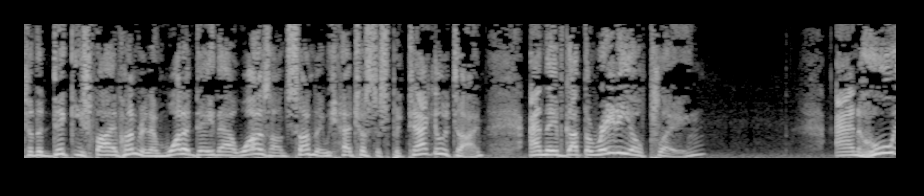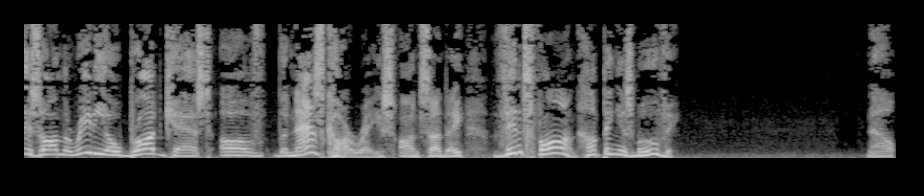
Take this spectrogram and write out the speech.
to the Dickies 500. And what a day that was on Sunday. We had just a spectacular time. And they've got the radio playing. And who is on the radio broadcast of the NASCAR race on Sunday? Vince Vaughn, humping his movie. Now,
